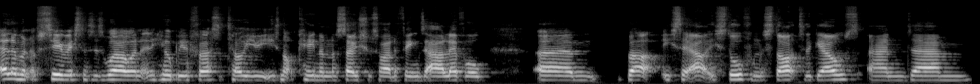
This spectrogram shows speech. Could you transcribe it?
element of seriousness as well. And, and he'll be the first to tell you he's not keen on the social side of things at our level. Um, but he set out his stall from the start to the girls, and um,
